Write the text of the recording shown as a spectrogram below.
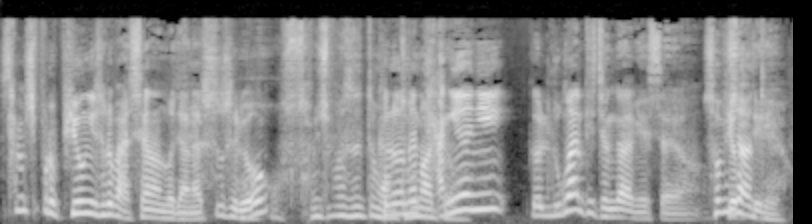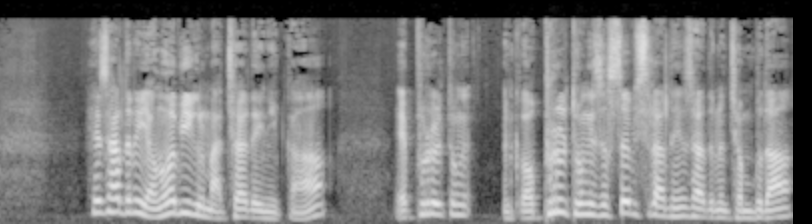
30% 비용이 서로 발생한 거잖아요. 수수료. 어, 30%면 그러면 엄청나죠. 당연히 그걸 누구한테 전가하겠어요? 소비자한테요. 기업들이. 회사들은 영업이익을 맞춰야 되니까 애플을 통해 그러니까 어플을 통해서 서비스를 하는 회사들은 전부 다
